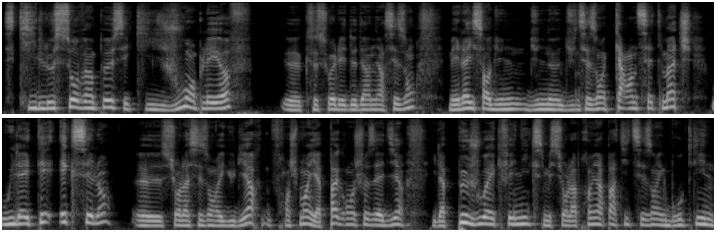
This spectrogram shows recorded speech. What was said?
Ce qui le sauve un peu, c'est qu'il joue en playoff, euh, que ce soit les deux dernières saisons. Mais là, il sort d'une saison à 47 matchs où il a été excellent euh, sur la saison régulière. Franchement, il n'y a pas grand-chose à dire. Il a peu joué avec Phoenix, mais sur la première partie de saison avec Brooklyn,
